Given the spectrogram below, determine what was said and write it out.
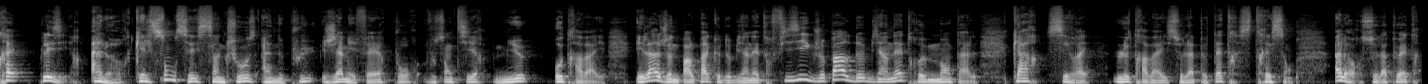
très plaisir. Alors, quelles sont ces cinq choses à ne plus jamais faire pour vous sentir mieux au travail. Et là, je ne parle pas que de bien-être physique, je parle de bien-être mental. Car c'est vrai, le travail, cela peut être stressant. Alors, cela peut être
